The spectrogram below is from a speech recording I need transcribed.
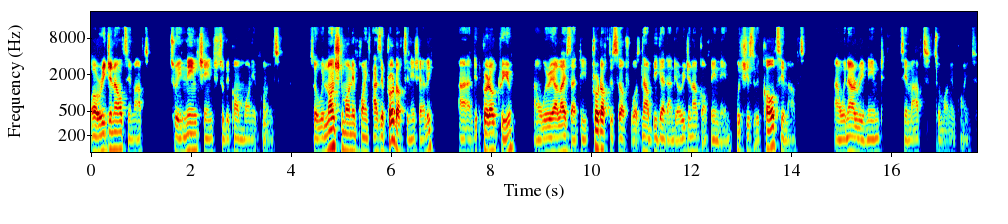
original Team Apt to a name change to become Moniepoint. So we launched Money Point as a product initially, and the product grew and we realized that the product itself was now bigger than the original company name, which used to be called Team Apt, and we now renamed Team Apt to Moniepoint.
